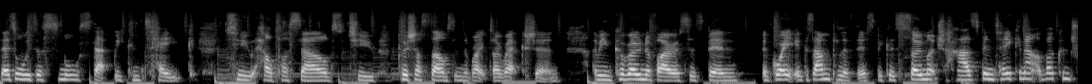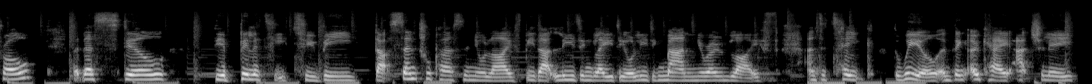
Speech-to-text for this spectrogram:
there's always a small step we can take to help ourselves, to push ourselves in the right direction. I mean, coronavirus has been a great example of this because so much has been taken out of our control, but there's still the ability to be that central person in your life, be that leading lady or leading man in your own life, and to take the wheel and think, okay, actually,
